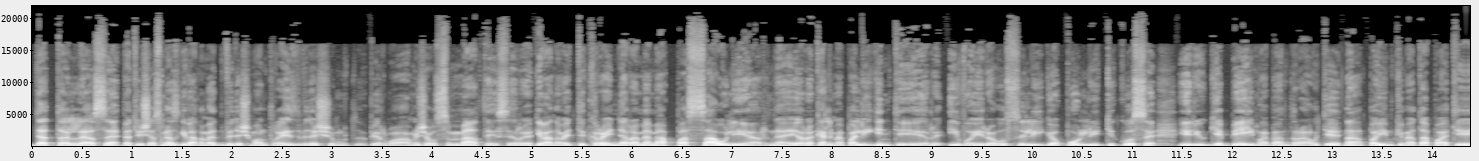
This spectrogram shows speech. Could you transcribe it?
detalės. Bet iš esmės gyvename 22-21 amžiaus metais ir gyvename tikrai neramiame pasaulyje, ar ne? Ir galime palyginti ir įvairiaus lygio politikus ir jų gebėjimą bendrauti. Na, paimkime tą patį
